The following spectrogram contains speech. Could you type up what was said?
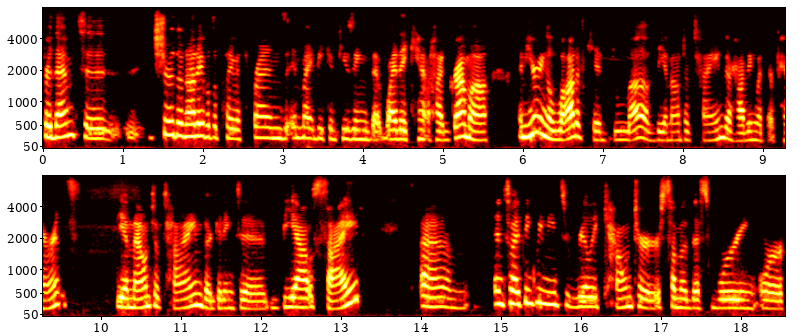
for them to sure they're not able to play with friends. It might be confusing that why they can't hug grandma. I'm hearing a lot of kids love the amount of time they're having with their parents the amount of time they're getting to be outside. Um, and so i think we need to really counter some of this worrying or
